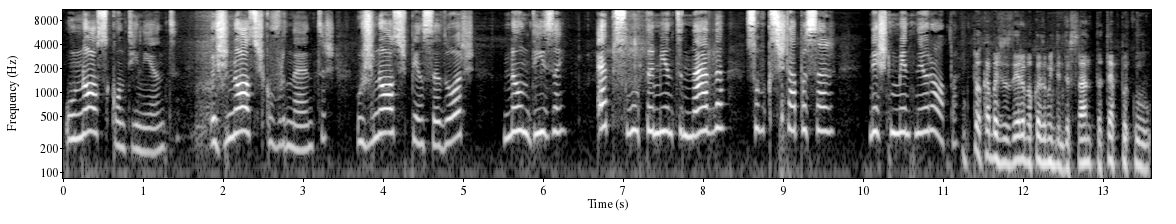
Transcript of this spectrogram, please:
o nosso continente, os nossos governantes, os nossos pensadores não dizem absolutamente nada sobre o que se está a passar neste momento na Europa. O que tu acabas de dizer é uma coisa muito interessante, até porque o,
